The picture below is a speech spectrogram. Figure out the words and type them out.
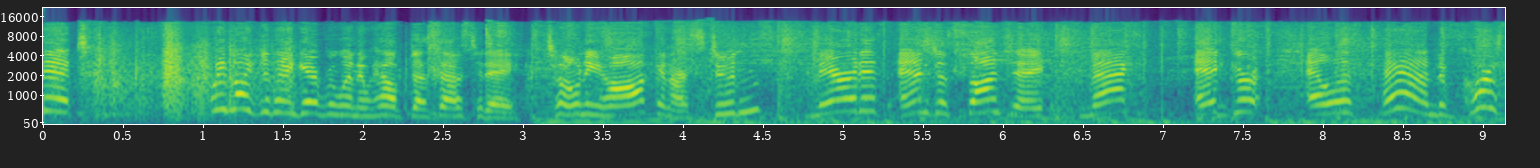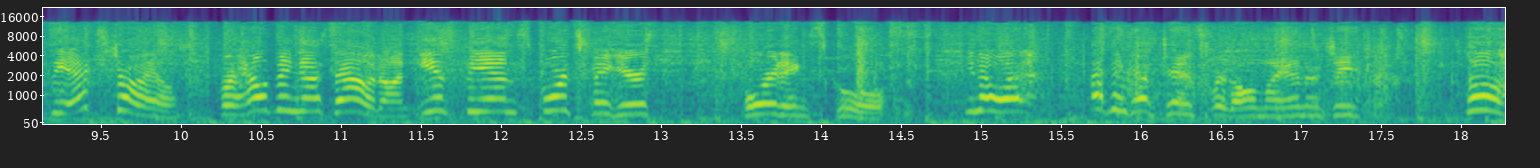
It. We'd like to thank everyone who helped us out today. Tony Hawk and our students, Meredith and Jasante, Max, Edgar, Ellis, and of course the X-Trials for helping us out on ESPN Sports Figures Boarding School. You know what? I think I've transferred all my energy. Oh.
